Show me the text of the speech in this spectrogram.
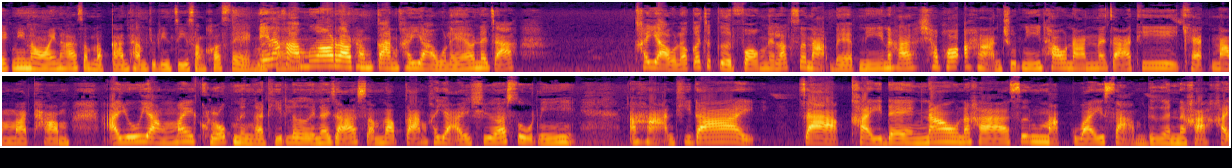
ล็กๆน้อยๆนะคะสำหรับการทำจุลินทรีย์สังเคราะห์แสงนี่นะคะ เมื่อเราทำการเขย่าแล้วนะจ๊ะเขย่าแล้วก็จะเกิดฟองในลักษณะแบบนี้นะคะ เฉพาะอาหารชุดนี้เท่านั้นนะจ๊ะที่แคทนำมาทำอายุยังไม่ครบหนึ่งอาทิตย์เลยนะจ๊ะสำหรับการขยายเชื้อสูตรนี้ อาหารที่ได้ จากไข่แดงเน่านะคะ ซึ่งหมักไว้ 3 เดือนนะคะ ไข่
